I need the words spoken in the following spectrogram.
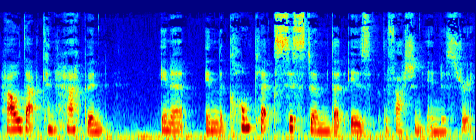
how that can happen in a in the complex system that is the fashion industry.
